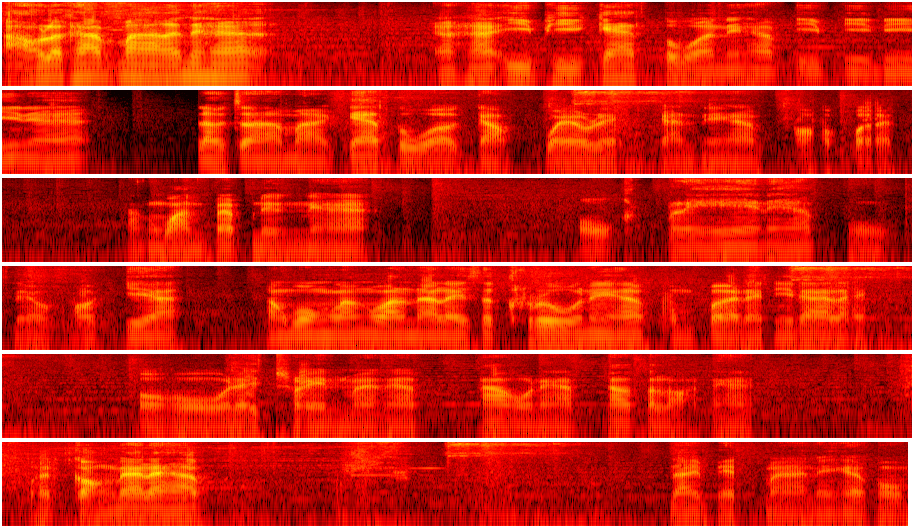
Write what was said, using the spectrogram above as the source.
เอาละครับมาแล้วนะฮะอะฮะ EP แก้ตัวนะครับ EP นี้นะฮะเราจะมาแก้ตัวกับไวโอเลตกันนะครับขอเปิดรางวัลแป๊บหนึ่งนะฮะโอเคนะครับโอ้เดี๋ยวขอเคลียร์รางวงรางวัลอะไรสักครู่นะครับผมเปิดอันนี้ได้อะไรโอ้โหได้เทรนมานะครับเข้านะครับเข้าตลอดนะฮะเปิดกล่องได้เลยครับ ได้เพชรมานะครับผม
